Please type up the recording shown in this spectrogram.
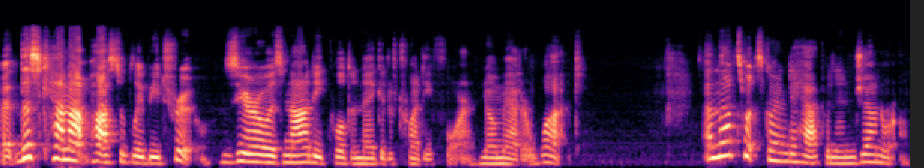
Right, this cannot possibly be true. 0 is not equal to negative 24, no matter what. And that's what's going to happen in general.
